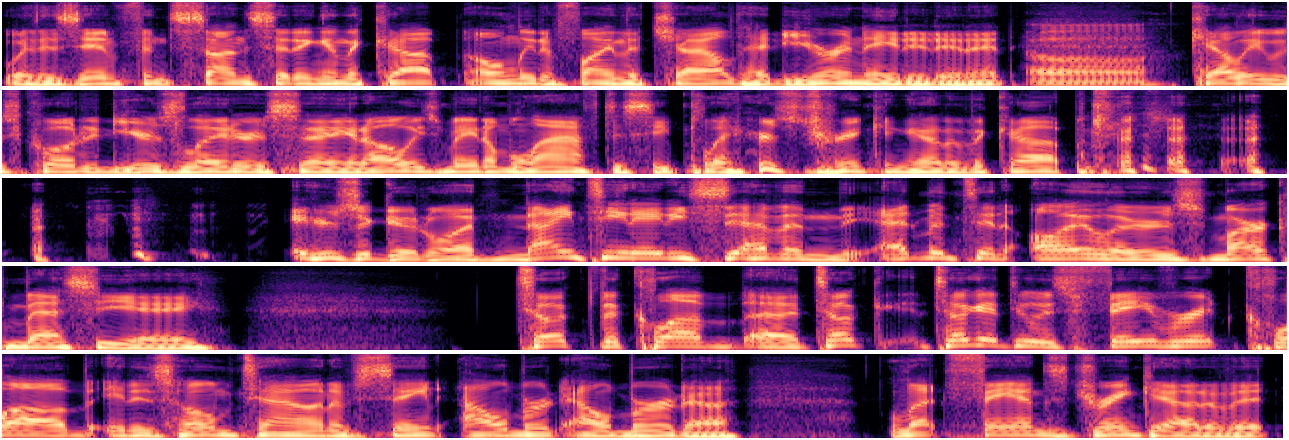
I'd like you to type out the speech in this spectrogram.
with his infant son sitting in the cup, only to find the child had urinated in it. Oh. Kelly was quoted years later saying it always made him laugh to see players drinking out of the cup. Here's a good one. 1987, the Edmonton Oilers, Mark Messier took the club uh, took took it to his favorite club in his hometown of St. Albert, Alberta. Let fans drink out of it.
